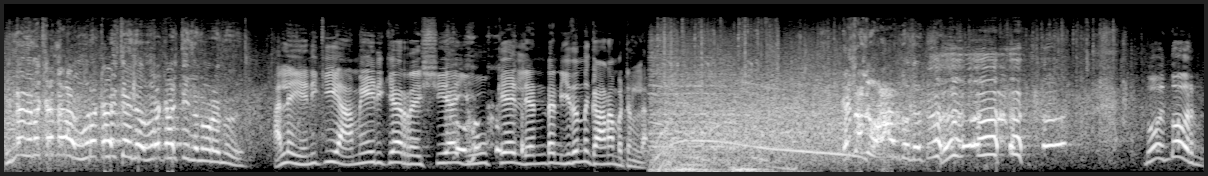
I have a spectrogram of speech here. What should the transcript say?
പിന്നെ നിനക്കെന്താ ദൂരക്കാഴ്ചയില്ല ദൂരക്കാഴ്ചയില്ല എന്ന് പറയുന്നത്. അല്ല എനിക്ക് America Russia U K London ഇതൊന്നും കാണാൻ. ദോ, എന്തോ പറഞ്ഞു?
